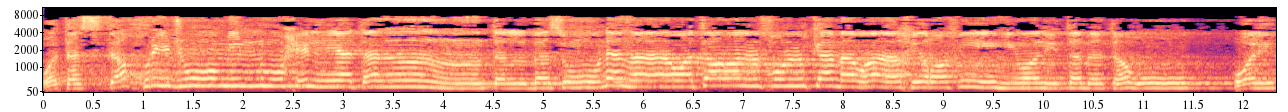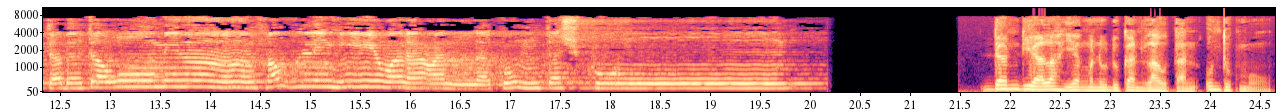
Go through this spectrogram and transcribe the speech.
وتستخرجوا منه حلية تلبسونها وترى الفلك مواخر فيه ولتبتغوا ولتبتغوا من فضله ولعلكم تشكرون Dan dialah yang menuduhkan lautan untukmu,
